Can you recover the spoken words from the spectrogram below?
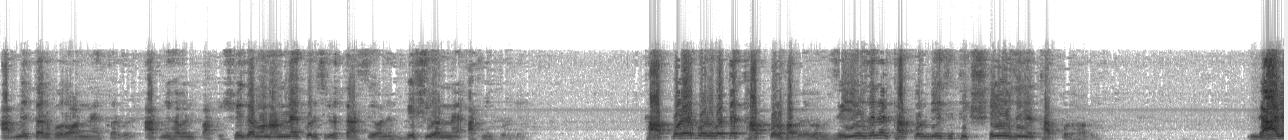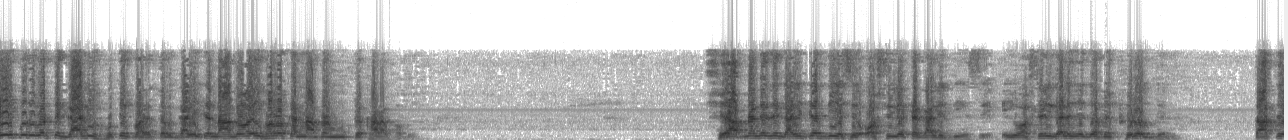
আপনি তার উপর অন্যায় করবেন, আপনি হবেন পাপি। সে যেমন অন্যায় করেছিল, তার চেয়ে অনেক বেশি অন্যায় আপনি করলেন থাপ্পড়ের পরিবর্তে থাপ্পড় হবে এবং যেই ওজনের থাপ্পড় দিয়েছে, ঠিক সেই ওজনের থাপ্পড় হবে। গালির পরিবর্তে গালি হতে পারে, তবে গালিটা না দেওয়াই ভালো কেন আপনার মুখটা খারাপ হবে। সে আপনাকে যে গালিটা দিয়েছে, অশ্লীল একটা গালি দিয়েছে, এই অশ্লীল গালি যদি আপনি ফেরত দেন, তাতে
